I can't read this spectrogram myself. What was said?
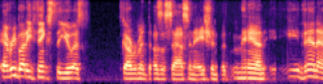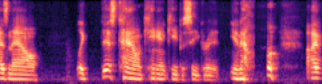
Everybody thinks the U.S. government does assassination, but man, then as now, like this town can't keep a secret, you know. I,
